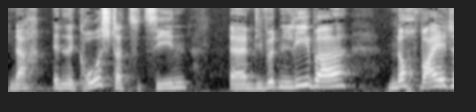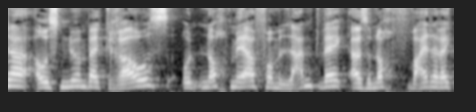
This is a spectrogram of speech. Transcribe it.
nach in eine Großstadt zu ziehen. Ähm, die würden lieber noch weiter aus Nürnberg raus und noch mehr vom Land weg, also noch weiter weg,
